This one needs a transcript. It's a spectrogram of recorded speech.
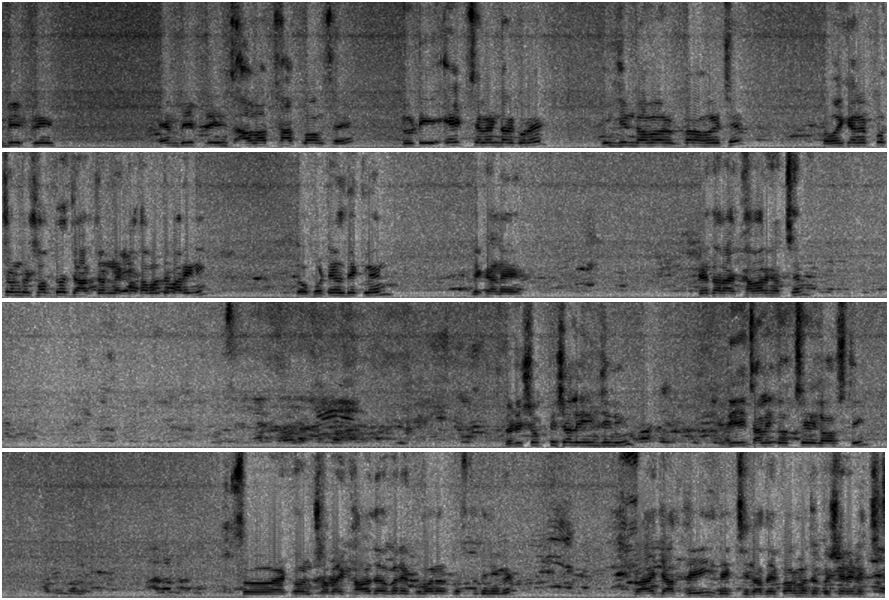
MB Prince MB Prince Awlad সাত লঞ্চে দুটি এইট সিলিন্ডার করে ইঞ্জিন ব্যবহার করা হয়েছে। তো ওইখানে প্রচণ্ড শব্দ, যার জন্য কথা বলতে পারিনি। তো হোটেল দেখলেন, যেখানে ক্রেতারা খাবার খাচ্ছেন। দুটি শক্তিশালী ইঞ্জিনই দিয়ে চালিত হচ্ছে এই লঞ্চটি তো এখন সবাই খাওয়া দাওয়া করে ঘুমানোর প্রস্তুতি নেবে। প্রায় যাত্রী দেখছি তাদের কর্মযোগ্য সেরে নিচ্ছে।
